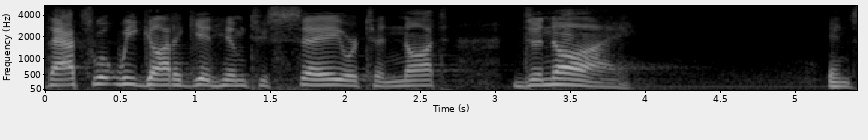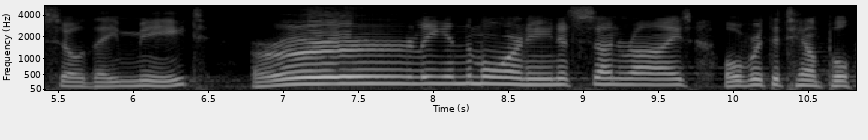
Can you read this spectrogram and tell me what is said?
That's what we got to get him to say or to not deny. And so they meet early in the morning at sunrise over at the temple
